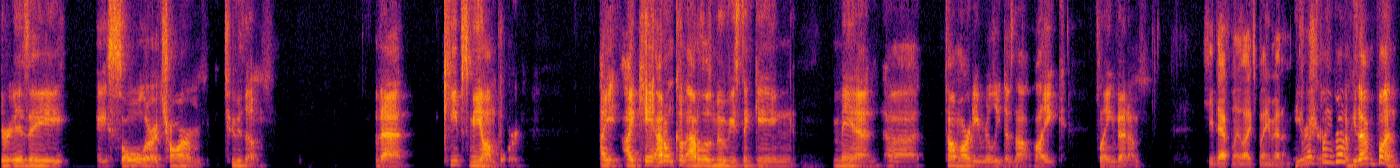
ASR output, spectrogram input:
there is a a soul or a charm to them that keeps me on board. I I can't I don't come out of those movies thinking, man, uh Tom Hardy really does not like playing Venom. He definitely likes playing Venom. He likes sure. playing Venom. He's having fun.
